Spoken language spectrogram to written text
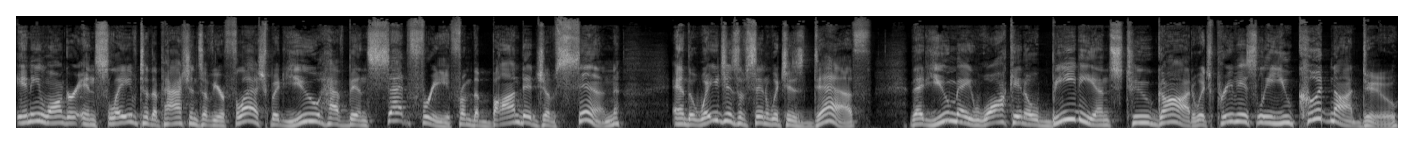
any longer enslaved to the passions of your flesh, but you have been set free from the bondage of sin and the wages of sin, which is death, that you may walk in obedience to God, which previously you could not do,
